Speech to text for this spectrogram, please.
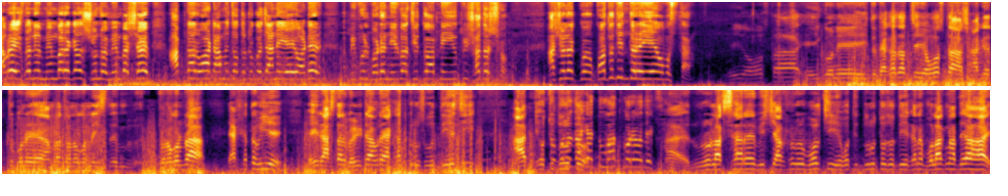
আমরা স্থানীয় মেম্বারের কাছে শুনব। মেম্বার সাহেব, আপনার ওয়ার্ড আমি যতটুকু জানি এই ওয়ার্ডের বিপুল ভোটে নির্বাচিত আপনি ইউপি সদস্য। আসলে কতদিন ধরে এই অবস্থা? অবস্থা এই গনে এই তো দেখা যাচ্ছে এই অবস্থা। আগের তো গনে আমরা জনগণ জনগণরা একসাথে হইয়ে এই রাস্তার ভেড়িটা আমরা এক হাত করে উঁচু দিয়েছি। আর অতি দ্রুত হ্যাঁ রুরাল স্যারের বৃষ্টি আকর্ষণ করে বলছি অতি দ্রুত যদি এখানে ব্লক না দেওয়া হয়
